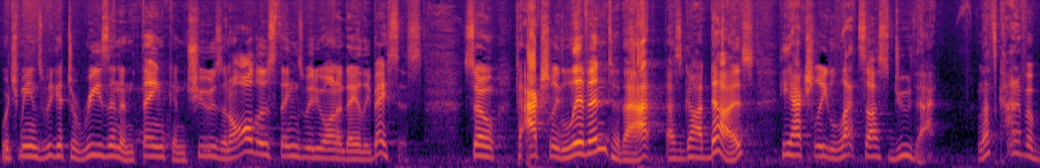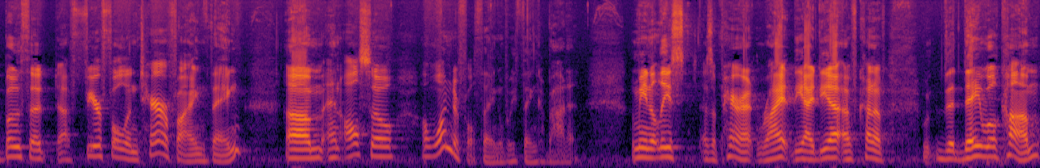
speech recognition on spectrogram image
which means we get to reason and think and choose and all those things we do on a daily basis. So, to actually live into that, as God does, He actually lets us do that. And that's kind of a, both a, a fearful and terrifying thing, um, and also a wonderful thing if we think about it. I mean, at least as a parent, right? The idea of kind of the day will come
